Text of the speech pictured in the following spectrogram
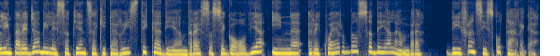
L'impareggiabile sapienza chitarristica di Andrés Segovia in Recuerdos de Alhambra di Francisco Tárrega.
